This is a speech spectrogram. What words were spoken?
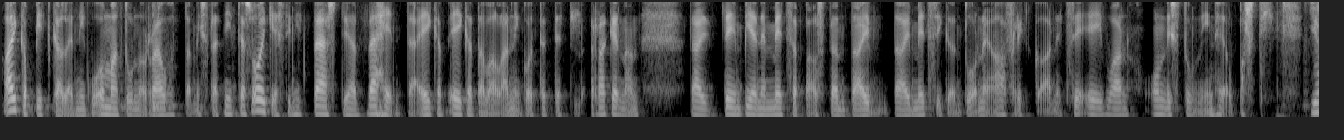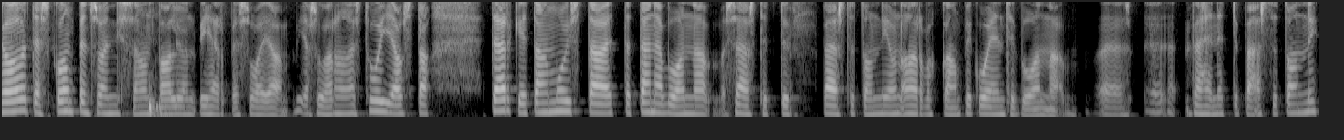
aika pitkälle niin kuin oman tunnon rauhoittamista. Että niitä pitäisi oikeasti niitä päästöjä vähentää, eikä, eikä tavallaan niin kuin, että, että rakennan tai teen pienen metsäpalstan tai, tai metsikön tuonne Afrikkaan. Että se ei vaan onnistu niin helposti. Joo, tässä kompensoinnissa on paljon viherpesua ja, ja suoranaista huijausta. Tärkeää on muistaa, että tänä vuonna säästetty päästötonni on arvokkaampi kuin ensi vuonna vähennetty päästötonni,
